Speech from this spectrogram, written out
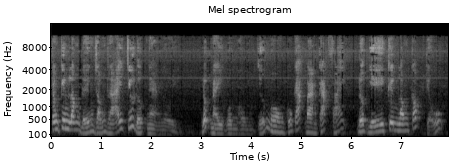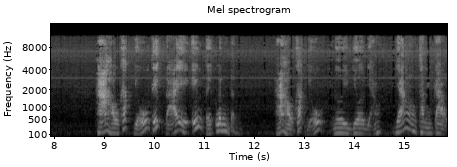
Trong Kim Long Điện rộng rãi chứa được ngàn người. Lúc này quần hùng trưởng môn của các bang các phái được vị Kim Long Cốc chủ. Hạ hầu khắc vũ thiết đại yến tiệc linh đình. Hạ hầu khắc vũ, người vừa dặn, dáng thành cao,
